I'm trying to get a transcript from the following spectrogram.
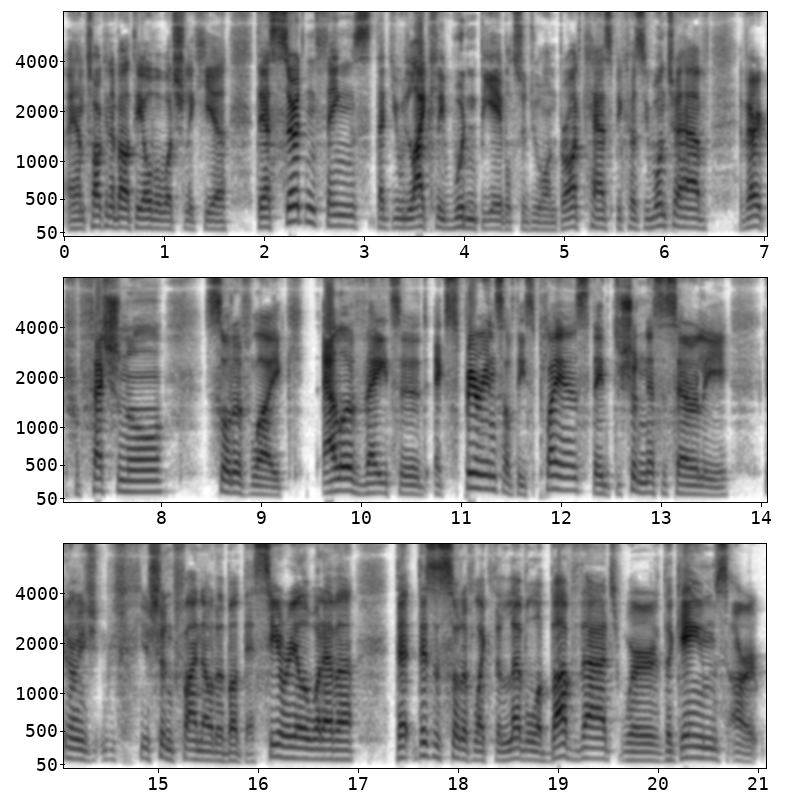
and I'm talking about the Overwatch League here. There are certain things that you likely wouldn't be able to do on broadcast because you want to have a very professional, sort of like elevated experience of these players. They shouldn't necessarily, you know, you, you, shouldn't find out about their serial or whatever. That this is sort of like the level above that, where the games are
